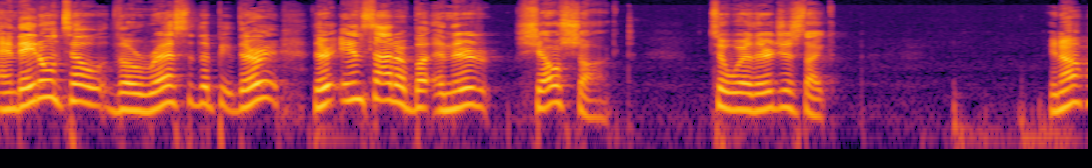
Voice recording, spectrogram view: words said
and they don't tell the rest of the people. They're they're inside a but and they're shell shocked to where they're just like, you know.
